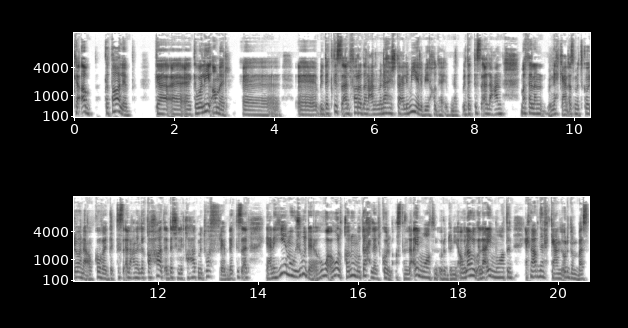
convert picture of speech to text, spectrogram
كأب كطالب كولي أمر. آه، آه، بدك تسأل فرضا عن المناهج التعليمية اللي بياخدها ابنك بدك تسأل عن مثلا بنحكي عن أزمة كورونا أو كوفيد بدك تسأل عن اللقاحات قديش اللقاحات متوفرة بدك تسأل يعني هي موجودة هو هو القانون متاح للكل أصلا لأي مواطن أردني أو لأي مواطن إحنا ما بدنا نحكي عن الأردن بس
